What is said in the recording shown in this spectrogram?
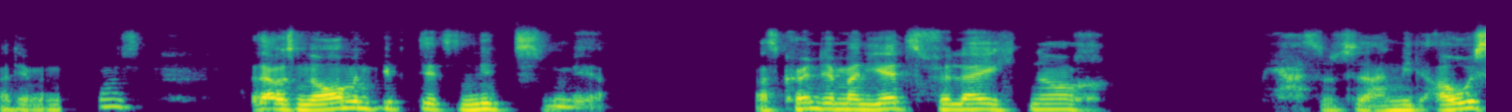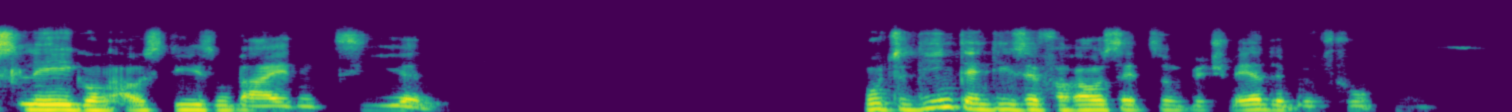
Hat jemand noch was? Also aus Normen gibt es jetzt nichts mehr. Was könnte man jetzt vielleicht noch ja, sozusagen mit Auslegung aus diesen beiden ziehen. Wozu dient denn diese Voraussetzung Beschwerdebefugnis?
